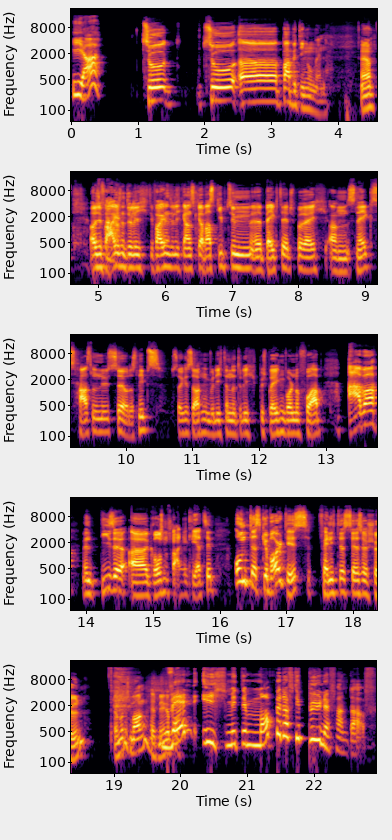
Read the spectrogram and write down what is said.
Ja. zu, zu äh, paar Bedingungen. Ja? Also die Frage, ist natürlich, die Frage ist natürlich ganz klar, was gibt's im äh, Backstage-Bereich an Snacks, Haselnüsse oder Snips? Solche Sachen würde ich dann natürlich besprechen wollen noch vorab. Aber wenn diese äh, großen Fragen geklärt sind und das gewollt ist, fände ich das sehr, sehr schön. Wenn wir das machen, hätte mega Bock. Wenn ich mit dem Moped auf die Bühne fahren darf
